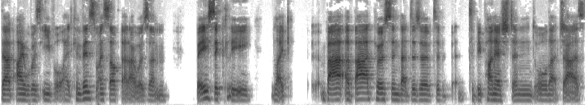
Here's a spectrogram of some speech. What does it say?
that I was evil. I had convinced myself that I was um basically like bad, a bad person that deserved to to be punished and all that jazz.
